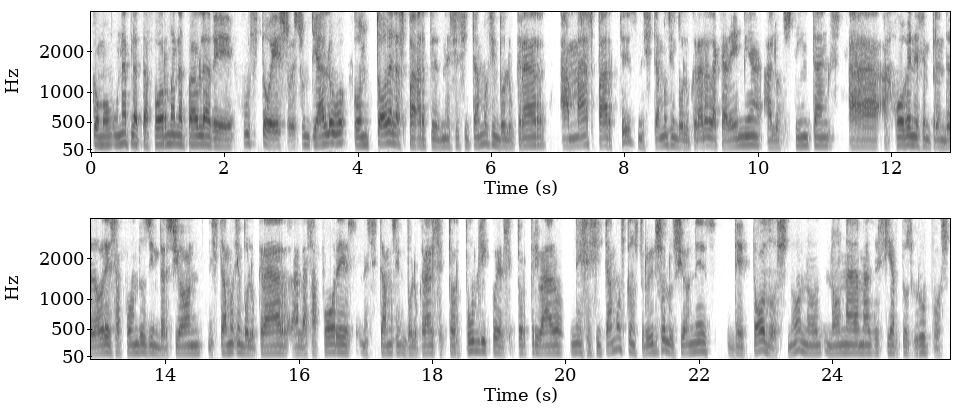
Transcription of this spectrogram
como una plataforma, Ana Paula, de justo eso, es un diálogo con todas las partes. Necesitamos involucrar a más partes, necesitamos involucrar a la academia, a los think tanks, a, jóvenes emprendedores, a fondos de inversión, necesitamos involucrar a las afores, necesitamos involucrar al sector público y al sector privado, necesitamos construir soluciones de todos, ¿no? No, no nada más de ciertos grupos.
